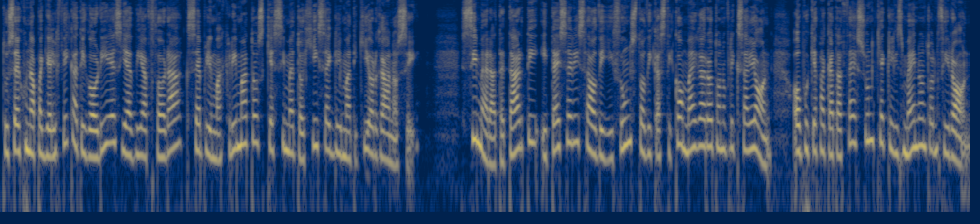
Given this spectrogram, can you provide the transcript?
Τους έχουν απαγγελθεί κατηγορίες για διαφθορά, ξέπλυμα χρήματος και συμμετοχή σε εγκληματική οργάνωση. Σήμερα, Τετάρτη, οι τέσσερις θα οδηγηθούν στο δικαστικό μέγαρο των Βρυξελών, όπου και θα καταθέσουν και κλεισμένων των θυρών.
